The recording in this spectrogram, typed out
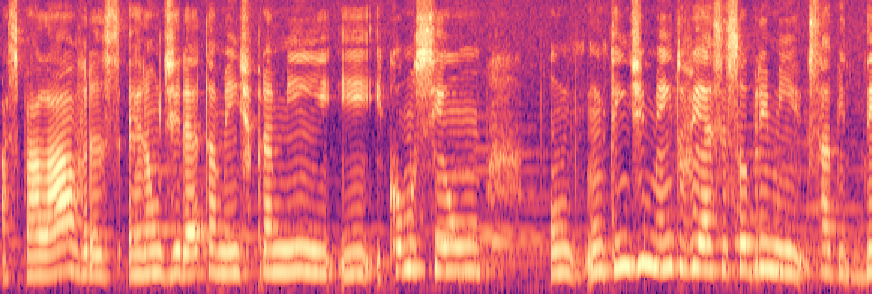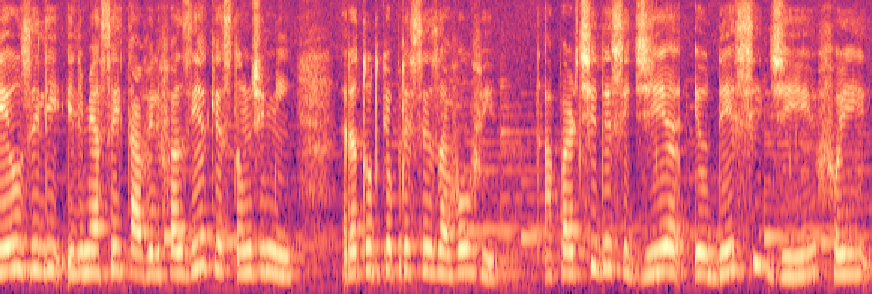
As palavras eram diretamente para mim e, e, como se um, um, entendimento viesse sobre mim, sabe? Deus ele, ele me aceitava, ele fazia questão de mim. Era tudo que eu precisava ouvir. A partir desse dia eu decidi, foi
